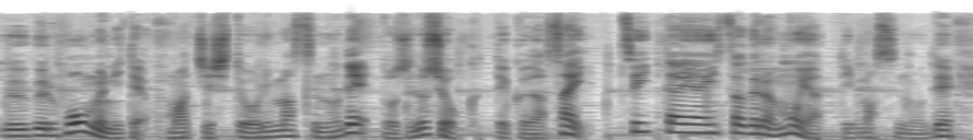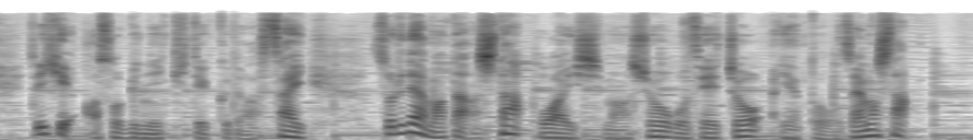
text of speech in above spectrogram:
Google フォームにてお待ちしておりますので、どしどし送ってください。Twitter や Instagram もやっていますので、ぜひ遊びに来てください。それではまた明日お会いしましょう。ご清聴ありがとうございました。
